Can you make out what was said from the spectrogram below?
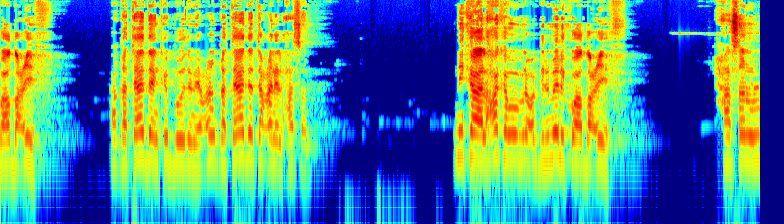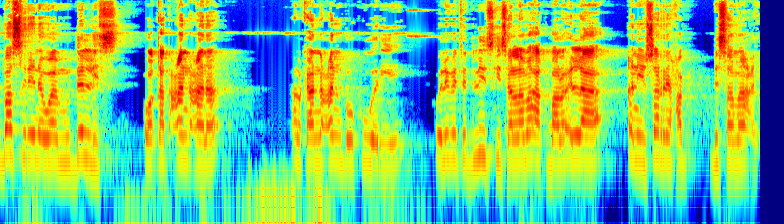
waa daciif. Qataadan ka boodamaya can qataadata can alxasan. Ninka alxakamu bnu cabdilmelik waa daciif. Xasanulbasrina waa mudallis waqad cancana. Halkaana can buu ku wariyey. Weliba tadliiskiisa lama aqbalo ilaa an yusarixa bisamaaci.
